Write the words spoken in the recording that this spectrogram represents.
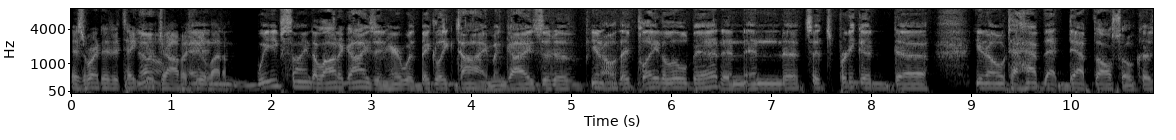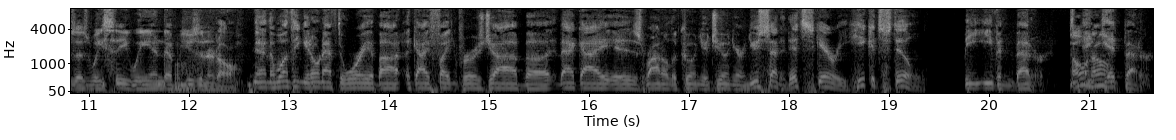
is ready to take your job if you let them. We've signed a lot of guys in here with big league time, and guys that have, you know, they played a little bit, and and it's it's pretty good, uh, you know, to have that depth also, because as we see, we end up using it all. And the one thing you don't have to worry about a guy fighting for his job, uh, that guy is Ronald Acuna Jr. And you said it, it's scary. He could still be even better Oh no, get better.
